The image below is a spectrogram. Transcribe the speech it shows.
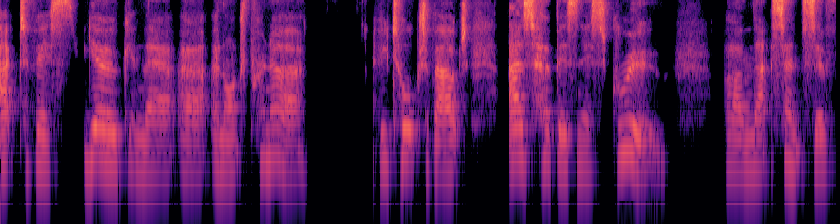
activists, Yog in there, uh, an entrepreneur who talked about as her business grew, um, that sense of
